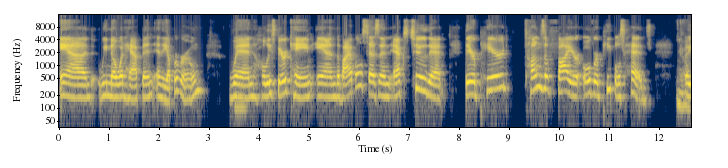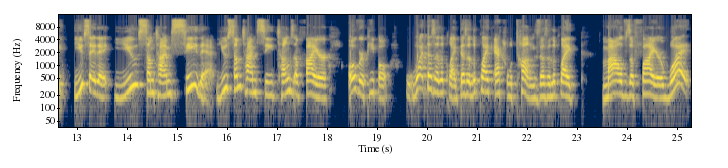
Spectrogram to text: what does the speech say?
and we know what happened in the upper room when Holy Spirit came. And the Bible says in Acts 2 that there appeared tongues of fire over people's heads yeah. you say that you sometimes see that. You sometimes see tongues of fire over people. What does it look like? Does it look like actual tongues? Does it look like mouths of fire? What?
